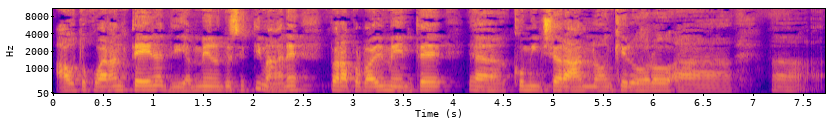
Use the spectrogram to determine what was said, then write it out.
autoquarantena di almeno due settimane, però probabilmente uh, cominceranno anche loro a, uh,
